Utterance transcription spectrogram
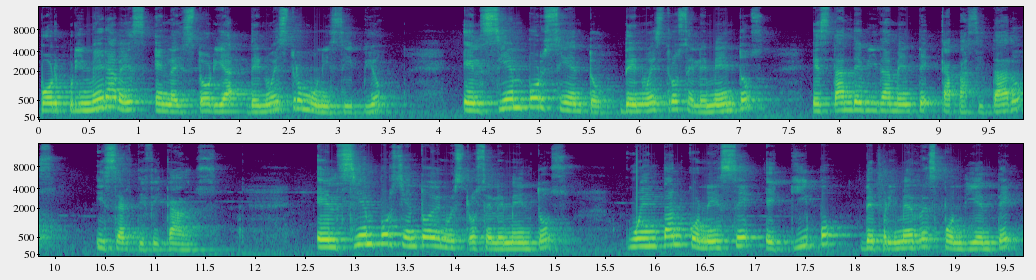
Por primera vez en la historia de nuestro municipio, el 100% de nuestros elementos están debidamente capacitados y certificados. El 100% de nuestros elementos cuentan con ese equipo de primer respondiente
